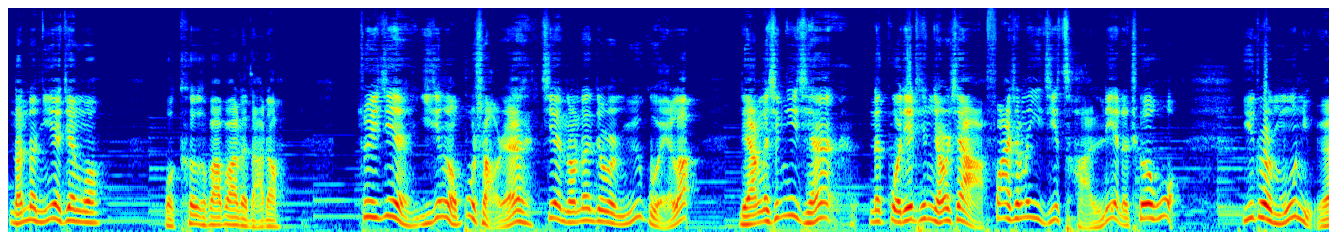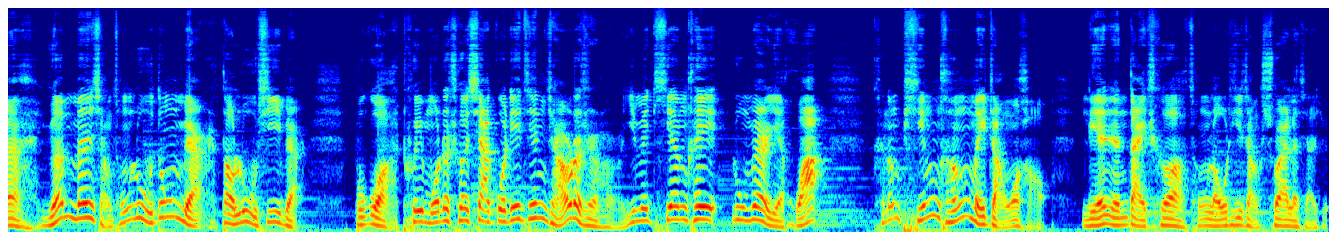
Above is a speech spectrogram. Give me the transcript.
难道你也见过？我磕磕巴巴地答道：“最近已经有不少人见到那就是女鬼了。两个星期前，那过街天桥下发生了一起惨烈的车祸，一对母女原本想从路东边到路西边，不过推摩托车下过街天桥的时候，因为天黑，路面也滑，可能平衡没掌握好，连人带车从楼梯上摔了下去。”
